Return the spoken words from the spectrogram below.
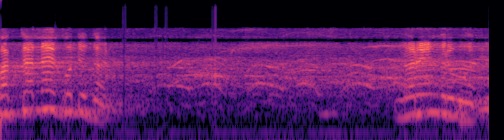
ಭಕ್ತಲ್ಲೇ ಕೂತಿದ್ದಾರೆ. ನರೇಂದ್ರ ಮೋದಿ.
